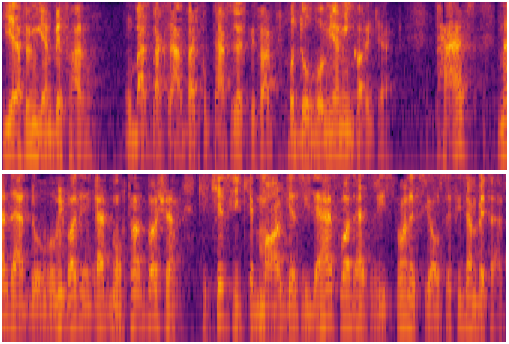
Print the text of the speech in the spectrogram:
یه دفعه میگن بفرمون اون بدبخت اول خب تحصیلش بفرم با دومی هم این کار کرد. پس من در دومی باید اینقدر محتاط باشم که کسی که مارگزیده هست باید از ریسمان سیاه و سفیدم بترسه.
